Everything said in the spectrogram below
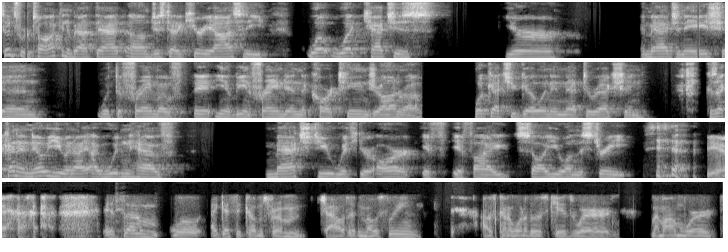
Since we're talking about that, um, just out of curiosity, what what catches your imagination with the frame of eh, you know being framed in the cartoon genre? What got you going in that direction? Because I kind of know you, and I, I wouldn't have matched you with your art if if I saw you on the street. yeah. It's um well, I guess it comes from childhood mostly. I was kind of one of those kids where my mom worked,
